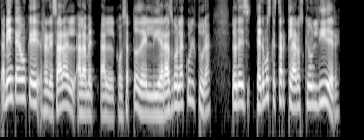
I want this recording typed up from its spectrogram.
También tengo que regresar al, al, concepto del liderazgo en la cultura, donde tenemos que estar claros que un líder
